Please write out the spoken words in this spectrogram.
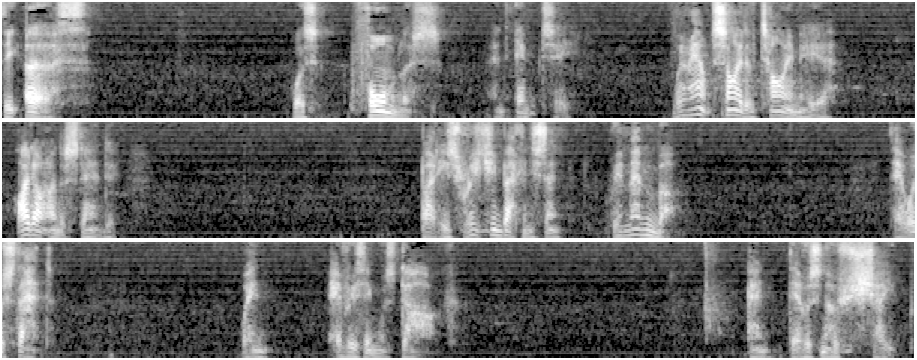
the earth was formless and empty. We're outside of time here. I don't understand it. But he's reaching back and he's saying, Remember, there was that when everything was dark and there was no shape,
